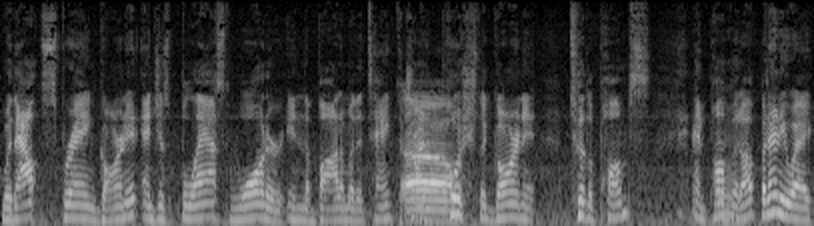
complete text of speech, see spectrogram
without spraying garnet and just blast water in the bottom of the tank to try Oh. to push the garnet to the pumps and pump hmm. it up. But anyway,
